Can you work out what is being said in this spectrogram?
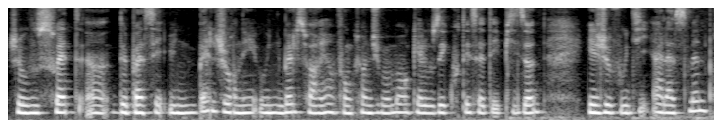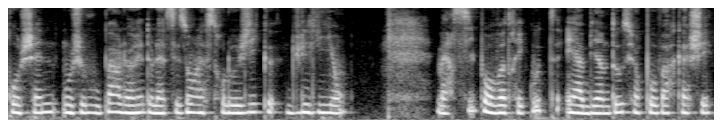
Je vous souhaite euh, de passer une belle journée ou une belle soirée en fonction du moment auquel vous écoutez cet épisode et je vous dis à la semaine prochaine où je vous parlerai de la saison astrologique du lion. Merci pour votre écoute et à bientôt sur Pouvoir Caché.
